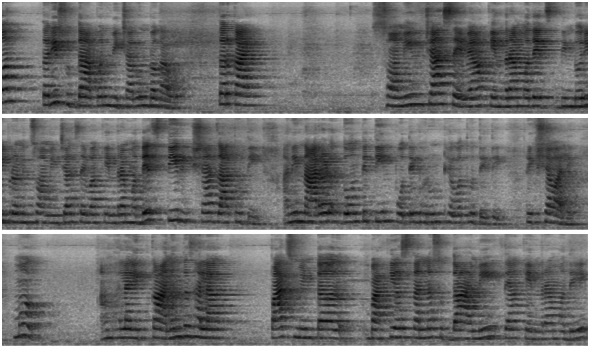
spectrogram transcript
पण तरीसुद्धा आपण विचारून बघावं. तर काय? स्वामींच्या सेवा केंद्रामध्येच दिंडोरी प्रणित स्वामींच्या सेवा केंद्रामध्येच ती रिक्षा जात होती आणि नारळ दोन ते तीन पोते भरून ठेवत होते ते रिक्षावाले. मग आम्हाला इतका आनंद झाला. पाच मिनटं बाकी असताना सुद्धा आम्ही त्या केंद्रामध्ये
